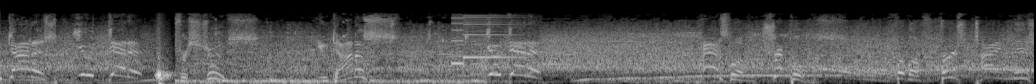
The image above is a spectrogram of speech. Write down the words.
Udonis, you did it! For Struess. Udonis, you did it! Haslem triples for the first time this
